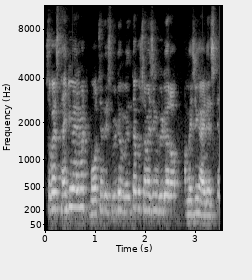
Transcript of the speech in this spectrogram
So guys thank you very much watching this video मिलता है कुछ अमेजिंग वीडियो और अमेजिंग आइडियाज़ के।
